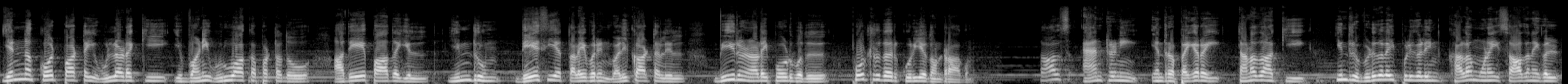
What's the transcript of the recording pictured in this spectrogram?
என்ன கோட்பாட்டை உள்ளடக்கி இவ்வணி உருவாக்கப்பட்டதோ அதே பாதையில் இன்றும் தேசிய தலைவரின் வழிகாட்டலில் வீறு நடை போடுவது போற்றுதற்குரியதொன்றாகும். சார்ல்ஸ் ஆண்டனி என்ற பெயரை தனதாக்கி இன்று விடுதலை புலிகளின் களமுனை சாதனைகள்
